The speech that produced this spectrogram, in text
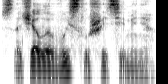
Сначала выслушайте меня».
